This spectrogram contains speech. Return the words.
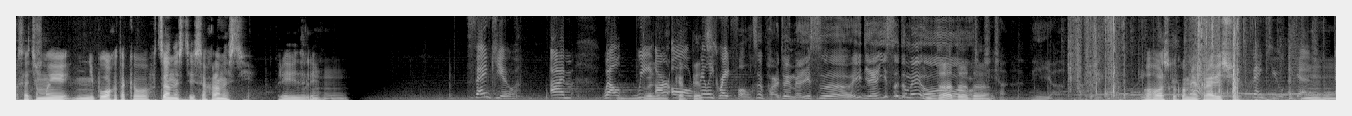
Кстати, мы неплохо так его в ценности и сохранности привезли. Блин, капец. Да, да, да. Ого, сколько у меня кровища. Угу.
